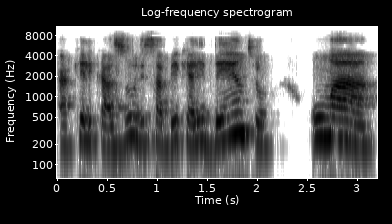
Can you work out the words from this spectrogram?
aquele casulo e saber que ali dentro uma,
